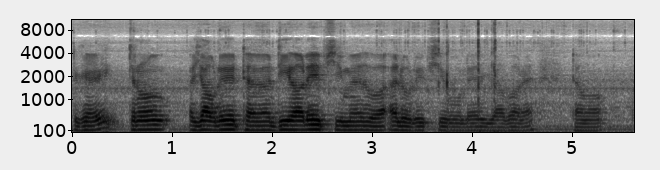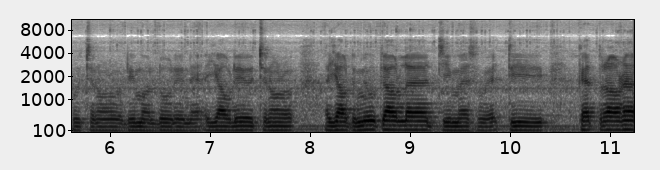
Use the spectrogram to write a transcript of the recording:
တကယ်ကျွန်တော်အရောက်လေးထဲဒီဟာလေးဖြီးမဲ့ဆိုတာအဲ့လိုလေးဖြီးဖို့လဲရပါတယ်ဒါမှခုကျွန်တော်တို့ဒီမှာလိုနေတယ်အရောက်လေးကိုကျွန်တော်တို့အရောက်တစ်မျိုးပြောင်းလဲကြည့်မဲ့ဆိုရယ်ဒီကက်တရာထဲ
